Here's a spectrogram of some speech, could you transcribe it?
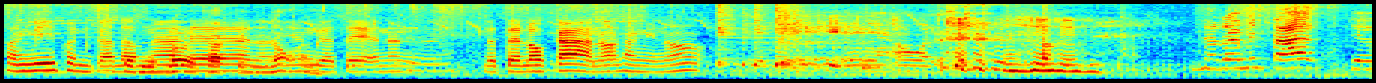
ทางนี้เพิ่นก็รับหน้าแล้วแล้วยังเหลือแต่อันนั้นเหลือแต่ลอก้าเนาะทางนี้เนาะขีดยังไงอ่อนถ้าได้ไม่ตาเจอ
